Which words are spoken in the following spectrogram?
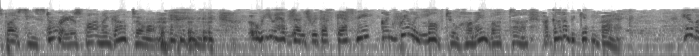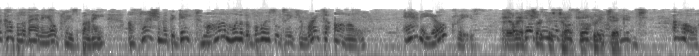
spicy story has finally got to him. Will you have lunch with us, Daphne? I'd really love to, honey, but uh, I gotta be getting back. Here's a couple of Annie Oakley's, Bunny. I'll flash them at the gate tomorrow, and one of the boys will take you right to Arnold. Annie Oakley's? Uh, that's circus talk for free tickets. Oh,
